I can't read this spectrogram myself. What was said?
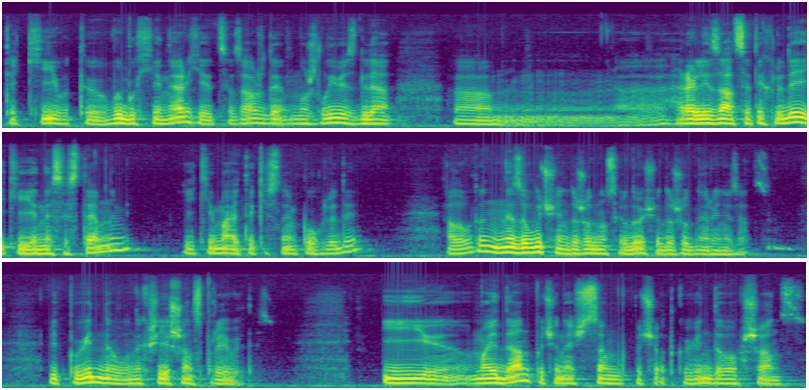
такі от вибухи енергії це завжди можливість для реалізації тих людей, які є несистемними, які мають такі самі погляди, але вони не залучені до жодного середовища, до жодної організації. Відповідно, у них ще є шанс проявитись. І Майдан, починаючи з самого початку, він давав шанс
